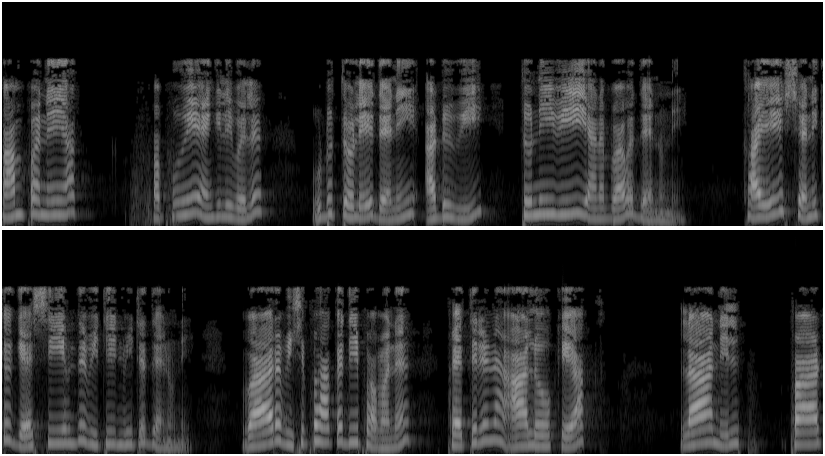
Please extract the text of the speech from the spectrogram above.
කම්පනයක් පපුවේ ඇඟිලිවල උඩුතොලේ දැනි අඩු වී තුනී වී යන බව දැනුනි. කයේ ෂණික ගැස්සීම්ද විටින් විට දැනුනි. වාර 25කදී පමණ පැතිරෙන ආලෝකයක් ලා නිල් පාට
